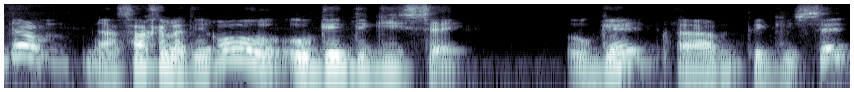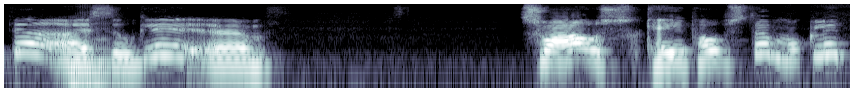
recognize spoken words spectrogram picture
და სახელად იყო უგე დგისე უგე დგისე და ეს უგე სვაუს კეიპოპს და მოკლედ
